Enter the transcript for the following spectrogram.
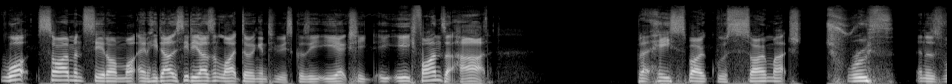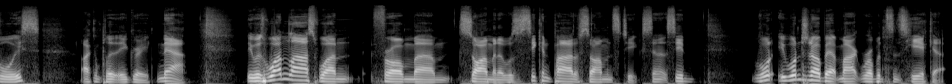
What Simon said on and he does said he doesn't like doing interviews because he, he actually he, he finds it hard. But he spoke with so much truth in his voice. I completely agree. Now, there was one last one from um, Simon. It was the second part of Simon's text, and it said what he wanted to know about Mark Robinson's haircut.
